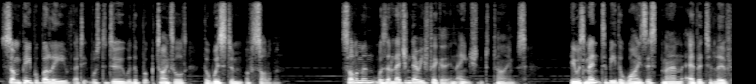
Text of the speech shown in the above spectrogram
Some people believe that it was to do with a book titled The Wisdom of Solomon. Solomon was a legendary figure in ancient times. He was meant to be the wisest man ever to live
